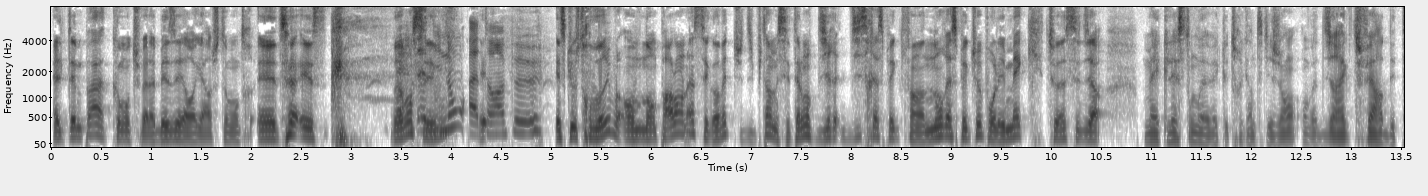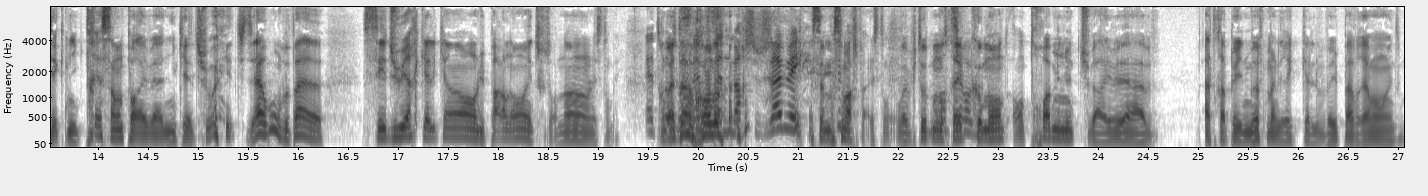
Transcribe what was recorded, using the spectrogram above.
elle t'aime pas comment tu vas la baiser? Regarde je te montre et, et vraiment c'est non, attends un peu. Et ce que je trouve horrible en en parlant là, c'est qu'en fait, tu te dis putain, mais c'est tellement disrespect, enfin non respectueux pour les mecs, tu vois, c'est dire mec, laisse tomber avec les trucs intelligents, on va direct faire des techniques très simples pour arriver à niquer, tu vois. Et tu dis ah bon, on peut pas euh, séduire quelqu'un en lui parlant et tout, genre non, non, laisse tomber. Être On va t'apprendre. ça ne marche jamais. Ça, ça marche pas, laisse tomber. On va plutôt te montrer comment en 3 minutes tu vas arriver à attraper une meuf malgré qu'elle veuille pas vraiment et tout.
